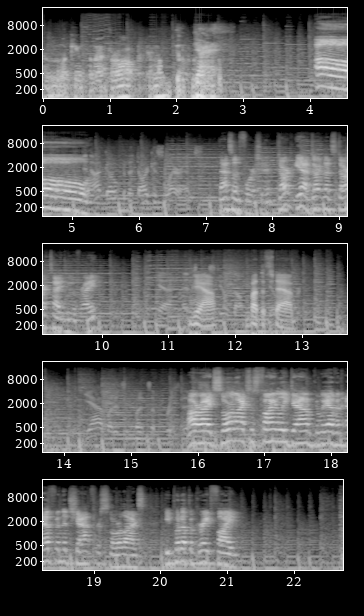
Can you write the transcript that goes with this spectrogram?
I'm looking for that drop. Come on. Yes. Oh! Darkest Lariats. That's unfortunate. Dark, yeah, dark. That's dark type move, right? Yeah. And Yeah, but the stab. Yeah, but it's but it's a resist. All right, Snorlax is finally down. Can we have an F in the chat for Snorlax? He put up a great fight. Oh,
